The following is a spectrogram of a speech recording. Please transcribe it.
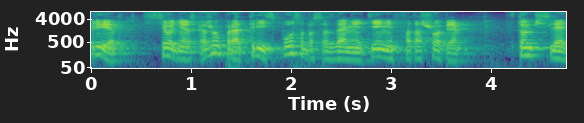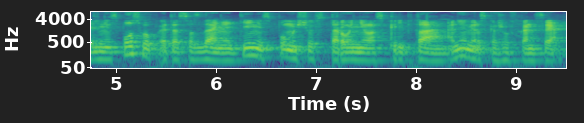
Привет! Сегодня я расскажу про три способа создания тени в Photoshop. В том числе один из способов это создание тени с помощью стороннего скрипта. О нем я расскажу в конце.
